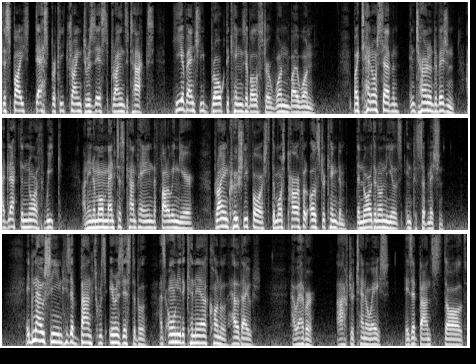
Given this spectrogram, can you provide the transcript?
Despite desperately trying to resist Brian's attacks, he eventually broke the kings of Ulster one by one. By 1007, internal division had left the north weak, and in a momentous campaign the following year, Brian crucially forced the most powerful Ulster kingdom, the Northern O'Neills, into submission. It now seemed his advance was irresistible, as only the Cinel Conall held out. However, after 1008, his advance stalled.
